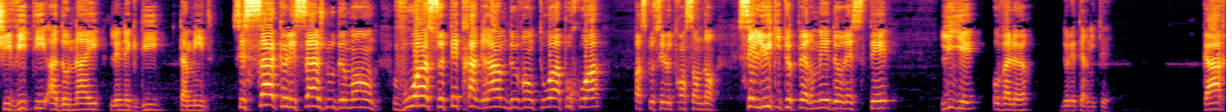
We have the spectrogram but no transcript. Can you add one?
Shiviti Adonai lenegdi tamid. C'est ça que les sages nous demandent. Vois ce tétragramme devant toi. Pourquoi? Parce que c'est le transcendant. C'est lui qui te permet de rester lié aux valeurs de l'éternité. Car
